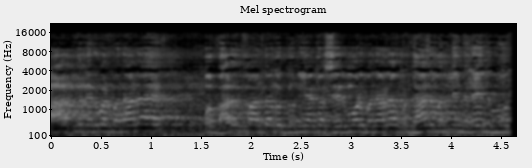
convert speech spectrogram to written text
आत्मनिर्भर बनाना है और भारत माता को दुनिया का सिरमौर बनाना प्रधानमंत्री नरेंद्र मोदी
